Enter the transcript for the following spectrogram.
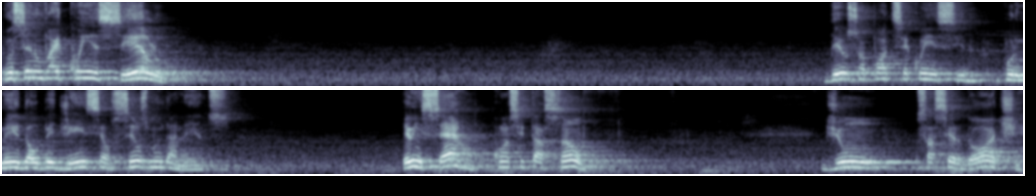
você não vai conhecê-lo. Deus só pode ser conhecido por meio da obediência aos seus mandamentos. Eu encerro com a citação de um sacerdote,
